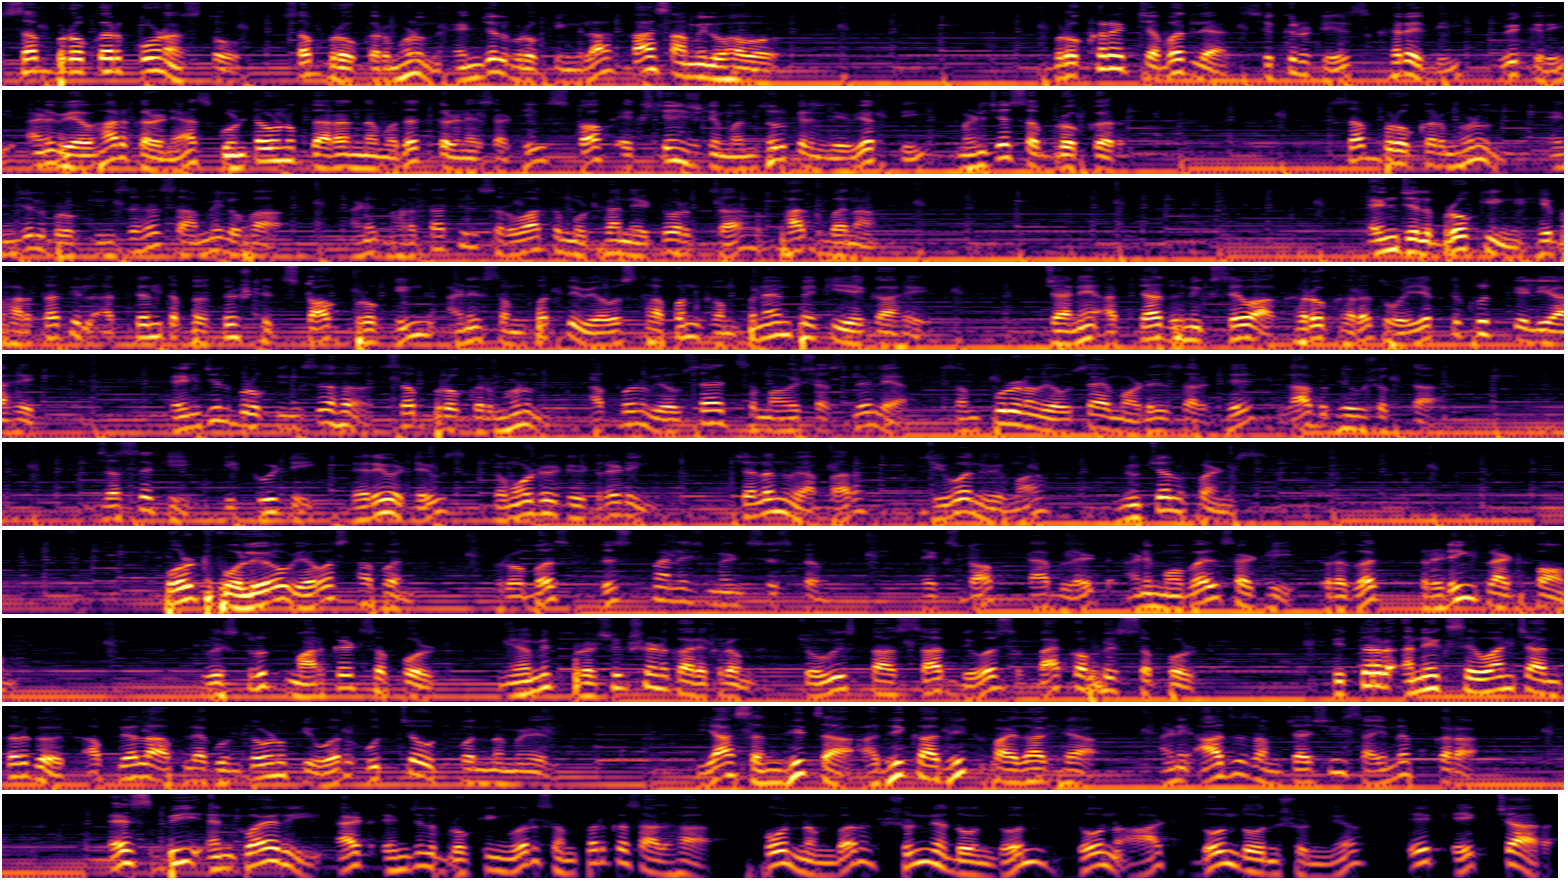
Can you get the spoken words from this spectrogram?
Sub broker कोण असतो? सब broker म्हणून एंजल ब्रोकिंगला का सामील व्हावं? ब्रोकरेजच्या बदल्यात सिक्युरिटीज खरेदी विक्री आणि व्यवहार करण्यास गुंतवणूकदारांना मदत करण्यासाठी स्टॉक एक्सचेंजने मंजूर केलेली व्यक्ती म्हणजे सब ब्रोकर. सब ब्रोकर म्हणून एंजल ब्रोकिंगसह सामील व्हा आणि भारतातील सर्वात मोठ्या नेटवर्कचा भाग बना. एंजल ब्रोकिंग हे भारतातील अत्यंत प्रतिष्ठित स्टॉक ब्रोकिंग आणि संपत्ती व्यवस्थापन कंपन्यांपैकी एक आहे. ज्याने अत्याधुनिक सेवा खरोखरच वैयक्तिकृत केली आहे. एंजल ब्रोकिंगसह सब ब्रोकर म्हणून आपण व्यवसायात समावेश असलेल्या संपूर्ण व्यवसाय मॉडेलसारखे लाभ घेऊ शकता. जसे की इक्विटी डेरिव्हेटिव्ह कमोडिटी ट्रेडिंग चलन व्यापार जीवन विमा म्युच्युअल फंड्स पोर्टफोलिओ व्यवस्थापन robust risk management system desktop tablet आणि मोबाईलसाठी प्रगत ट्रेडिंग प्लॅटफॉर्म विस्तृत मार्केट सपोर्ट नियमित प्रशिक्षण कार्यक्रम चोवीस तास सात दिवस बॅक ऑफिस सपोर्ट इतर अनेक सेवांच्या अंतर्गत आपल्याला आपल्या गुंतवणुकीवर उच्च उत्पन्न मिळेल. या संधीचा अधिकाधिक फायदा घ्या आणि आजच आमच्याशी साइन अप करा. S B enquiry at Angel ब्रोकिंगवर संपर्क साधा. फोन नंबर शून्य दोन दोन दोन आठ दोन दोन शून्य एक एक चार.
